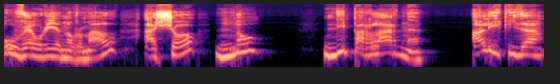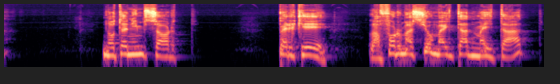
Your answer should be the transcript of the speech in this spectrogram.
ho veuria normal, això no, ni parlar-ne, a liquidar. No tenim sort, perquè la formació meitat-meitat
